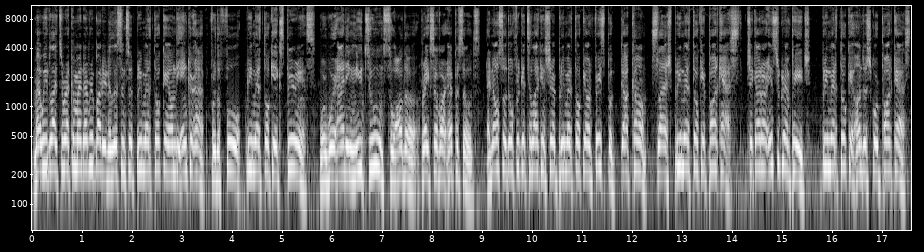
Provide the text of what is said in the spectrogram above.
Man, we'd like to recommend everybody to listen to Primer Toque on the Anchor app for the full Primer Toque experience, where we're adding new tunes to all the breaks of our episodes. And also, don't forget to like and share Primer Toque on Facebook.com slash Primer Toque Podcast. Check out our Instagram page, Primer Toque underscore podcast,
